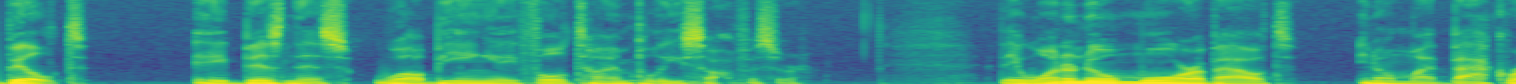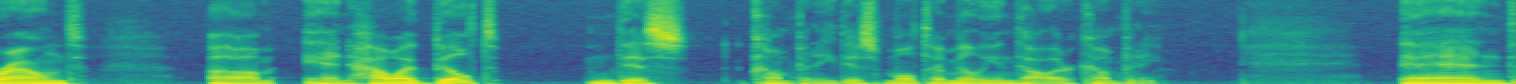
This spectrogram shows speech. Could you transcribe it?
built a business while being a full time police officer. They want to know more about you know my background um, and how I built this company, this multi million dollar company. And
